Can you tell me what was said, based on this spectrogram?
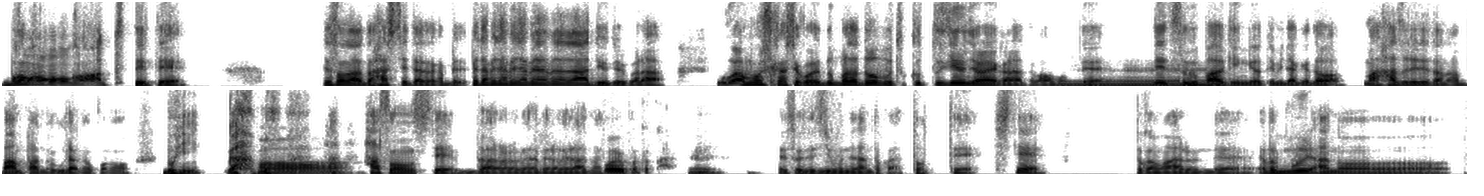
う、ボコボコボコって言って、で、その後走ってたら、なんかベベタベタベタベタベタって言ってるから、うわ、もしかしてこれまだ動物くっついてるんじゃないかなとか思って、で、すぐパーキキング寄ってみたけど、まあ外れてたのはバンパーの裏のこの部品がもう破損して、ベラベラベラベラになあ、ってそういうことか。うん。で、それで自分でなんとか取ってして、とかもあるんで、やっぱり無理、あのー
